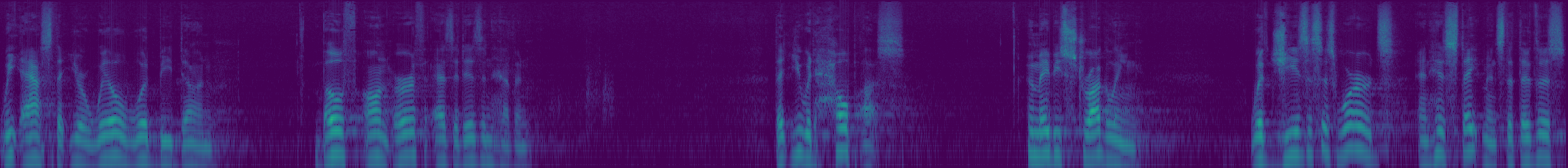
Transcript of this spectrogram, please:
We ask that your will would be done, both on earth as it is in heaven. That you would help us who may be struggling with Jesus' words and his statements that there's this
